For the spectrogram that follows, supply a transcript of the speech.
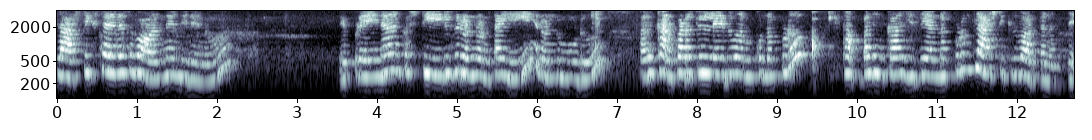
ప్లాస్టిక్ స్టైలర్స్ వాడినండి నేను. ఎప్పుడైనా ఇంకా స్టీల్వి రెండు ఉంటాయి. రెండు మూడు. అవి కనపడట్లేదు అనుకున్నప్పుడు తప్పదు ఇంకా ఇది అన్నప్పుడు ప్లాస్టిక్ వాడతాను అంతే.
